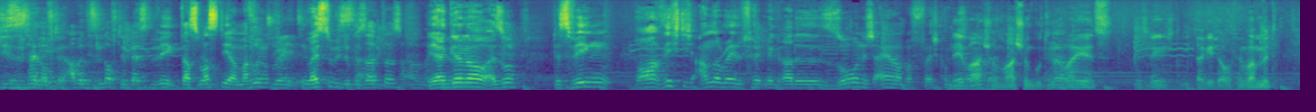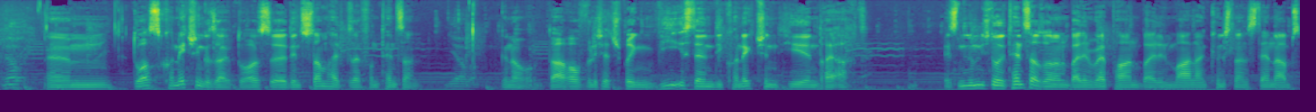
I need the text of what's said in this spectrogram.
Die sind halt auf dem, aber die sind auf dem besten Weg. Das, was die ja machen, weißt du, wie du gesagt hast? Ja, genau. Also deswegen, boah, richtig underrated fällt mir gerade so nicht ein, aber vielleicht kommt Nee, das war schon, war schon gut Ja. dabei jetzt. Deswegen, da gehe ich auch auf jeden Fall mit. Ja. Ähm, du hast Connection gesagt, du hast äh, den Zusammenhalt gesagt von Tänzern. Ja, Mann. Genau, darauf will ich jetzt springen. Wie ist denn die Connection hier in 3.8? Es sind nicht nur die Tänzer, sondern bei den Rappern, bei den Malern, Künstlern, Stand-Ups.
